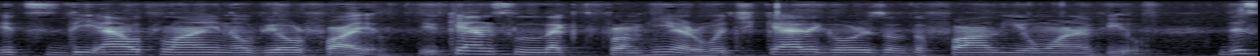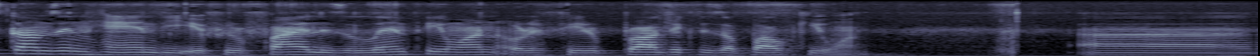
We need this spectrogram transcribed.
It's the outline of your file. You can select from here which categories of the file you want to view. This comes in handy if your file is a lengthy one or if your project is a bulky one. Uh,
